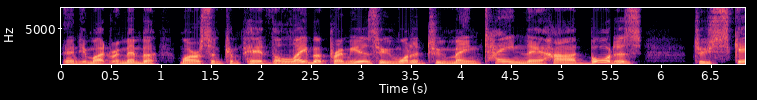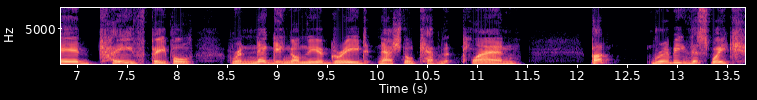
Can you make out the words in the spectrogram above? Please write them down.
And you might remember Morrison compared the Labor premiers who wanted to maintain their hard borders to scared cave people reneging on the agreed National Cabinet plan. But, Ruby, this week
